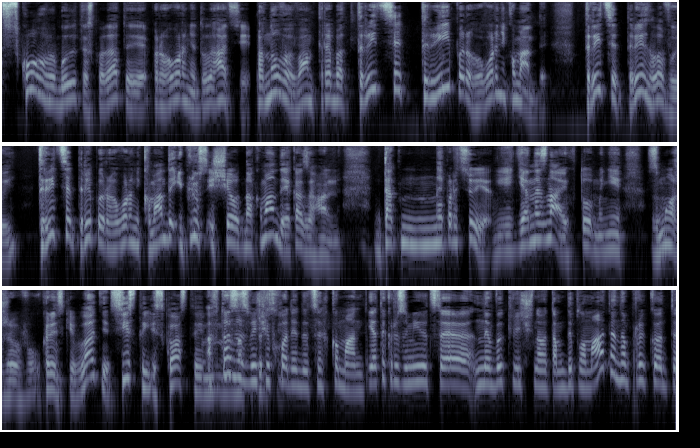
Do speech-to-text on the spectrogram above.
з кого ви будете складати переговорні делегації? Панове, вам треба 33 переговорні команди, 33 глави. 33 переговорні команди, і плюс іще одна команда, яка загальна. Так не працює. Я не знаю, хто мені зможе в українській владі сісти і скласти. А хто зазвичай входить до цих команд? Я так розумію, це не виключно там дипломати, наприклад,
